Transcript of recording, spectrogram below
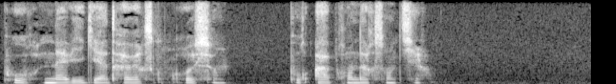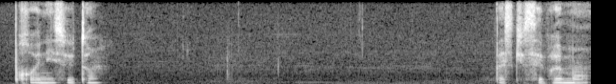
Pour naviguer à travers ce qu'on ressent. Pour apprendre à ressentir. Prenez ce temps. Parce que c'est vraiment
